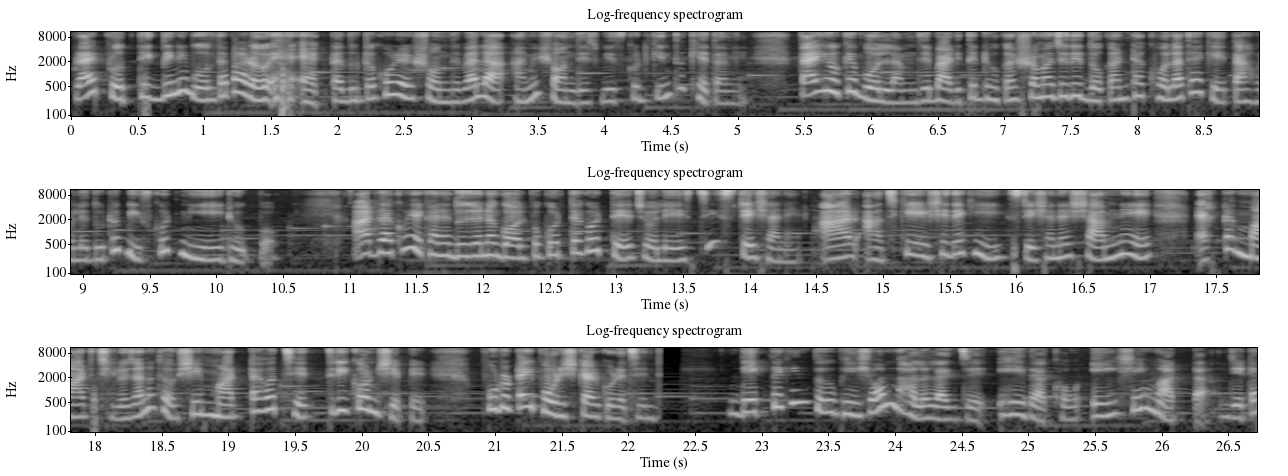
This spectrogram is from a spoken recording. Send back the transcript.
প্রায় প্রত্যেক দিনই বলতে পারো, একটা দুটো করে সন্ধেবেলা আমি সন্দেশ বিস্কুট কিন্তু খেতামই। তাই ওকে বললাম যে, বাড়িতে ঢোকার সময় যদি দোকানটা খোলা থাকে, তাহলে দুটো বিস্কুট নিয়েই ঢুকবো। আর দেখো, এখানে দুজনে গল্প করতে করতে চলে এসেছি স্টেশনে। আর আজকে এসে দেখি স্টেশনের সামনে একটা মাঠ ছিল, জানো তো? সেই মাঠটা হচ্ছে ত্রিকোণ শেপের। পুরোটাই পরিষ্কার করেছে। দেখতে কিন্তু ভীষণ ভালো লাগছে। এই দেখো, এই সেই মাঠটা, যেটা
